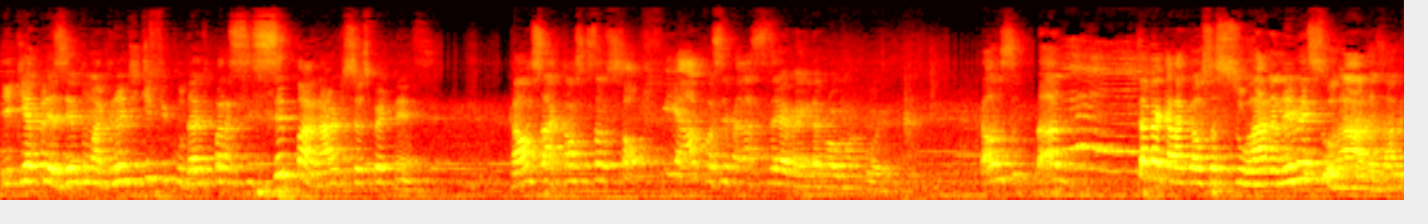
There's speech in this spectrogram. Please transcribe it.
e que apresentam uma grande dificuldade para se separar dos seus pertences. Calça, a calça só, só o fiapo você vai lá serve ainda para alguma coisa. Calça tá Sabe aquela calça surrada, nem mais surrada, sabe?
